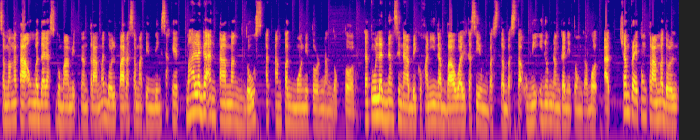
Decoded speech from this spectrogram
Sa mga taong madalas gumamit ng tramadol para sa matinding sakit, mahalaga ang tamang dose at ang pag-monitor ng doktor. Katulad ng sinabi ko kanina, bawal kasi yung basta-basta umiinom ng ganitong gamot. At syempre, itong tramadol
